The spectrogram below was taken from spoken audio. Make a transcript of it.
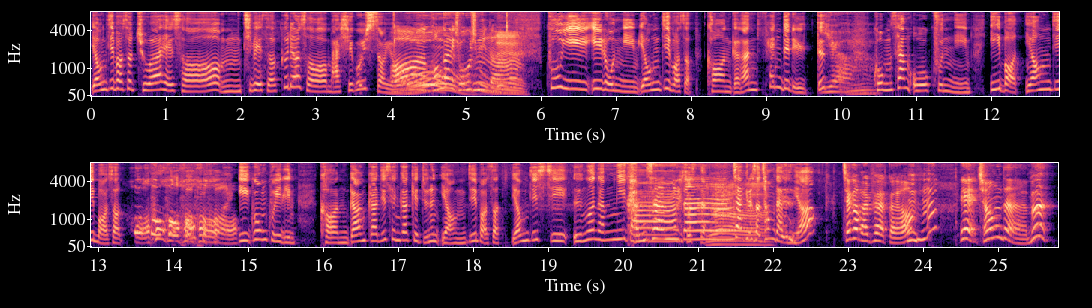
영지버섯 좋아해서, 음, 집에서 끓여서 마시고 있어요. 아, 건강에 좋으십니다. 네. 9215님, 영지버섯. 건강한 팬들일 듯. 이야. 0359님, 2번, 영지버섯. 호호호호호. 2091님, 건강까지 생각해주는 영지버섯. 영지씨 응원합니다. 감사합니다. 자, 야. 그래서 정답은요? 제가 발표할까요? 예, 정답은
